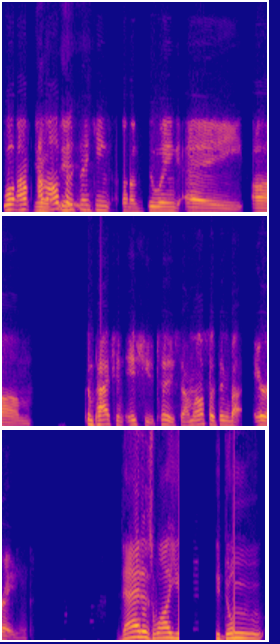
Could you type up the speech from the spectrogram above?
Well, I'm, You I'm know, also it- thinking of doing a um compaction issue too. So I'm also thinking about aerating. that is why you, you don't do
